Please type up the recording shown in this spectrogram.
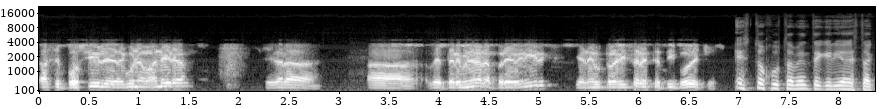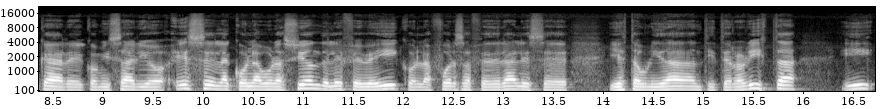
hace posible de alguna manera llegar a, determinar, a prevenir y a neutralizar este tipo de hechos. Esto justamente quería destacar, eh, comisario, es eh, la colaboración del FBI con las fuerzas federales eh, y esta unidad antiterrorista y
